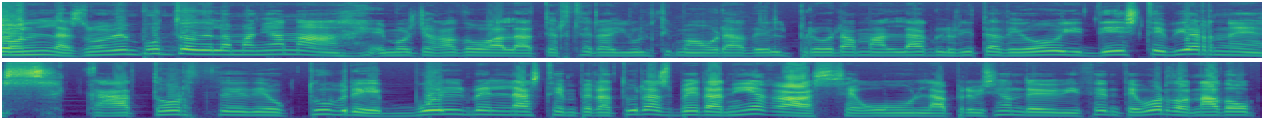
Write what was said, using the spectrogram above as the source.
Son las nueve en punto de la mañana. Hemos llegado a la tercera y última hora del programa La Glorieta de hoy, de este viernes 14 de octubre. Vuelven las temperaturas veraniegas, según la previsión de Vicente Bordonado.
